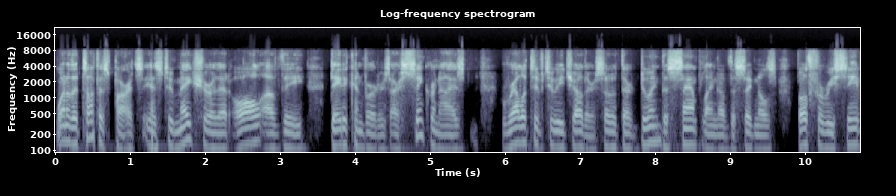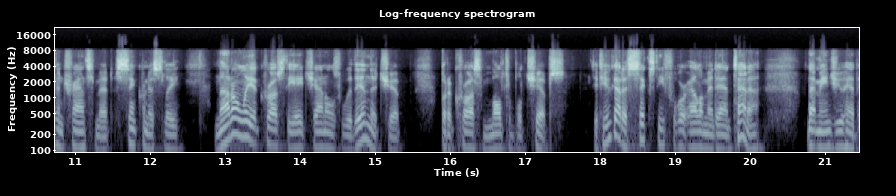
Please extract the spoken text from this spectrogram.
One of the toughest parts is to make sure that all of the data converters are synchronized relative to each other so that they're doing the sampling of the signals both for receive and transmit synchronously, not only across the eight channels within the chip, but across multiple chips. If you've got a 64 element antenna, that means you have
